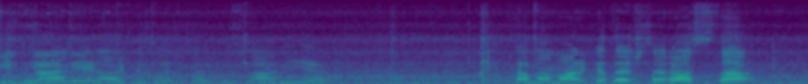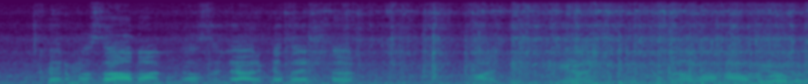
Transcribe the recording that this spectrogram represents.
Bir tane. Arkadaşlar bir saniye. Tamam arkadaşlar hasta kırmızı alan hızlıca arkadaşlar acil ihtiyaç kırmızı alanı alıyoruz.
